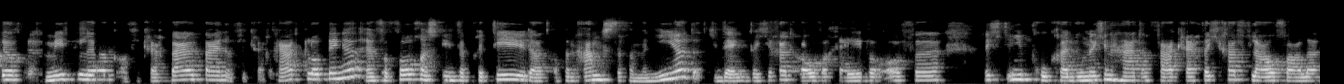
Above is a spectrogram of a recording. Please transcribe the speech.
wordt misselijk, of je krijgt buikpijn, of je krijgt hartkloppingen. En vervolgens interpreteer je dat op een angstige manier. Dat je denkt dat je gaat overgeven, of uh, dat je het in je broek gaat doen, dat je een hartaanval krijgt, dat je gaat flauwvallen.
